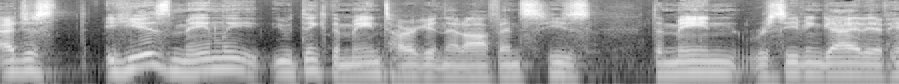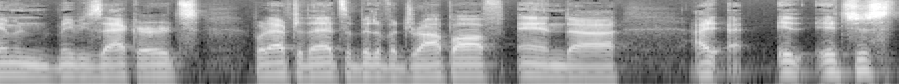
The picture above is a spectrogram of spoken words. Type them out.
I, I just he is mainly you would think the main target in that offense. He's the main receiving guy. They have him and maybe Zach Ertz but after that, it's a bit of a drop off. And uh, I it it's just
